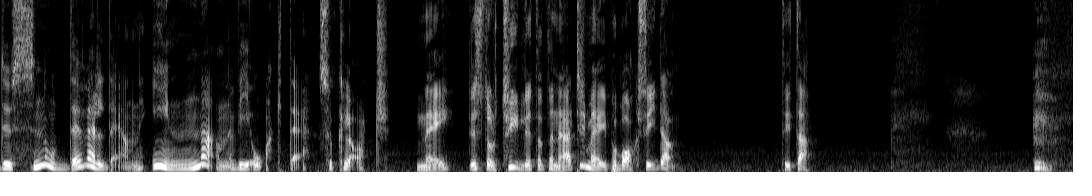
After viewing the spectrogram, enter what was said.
du snodde väl den innan vi åkte, såklart. Nej, det står tydligt att den är till mig på baksidan. Titta.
